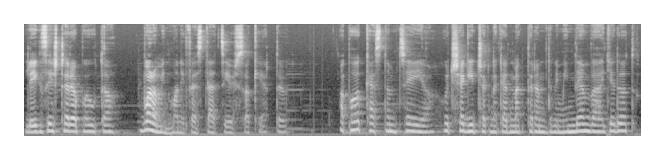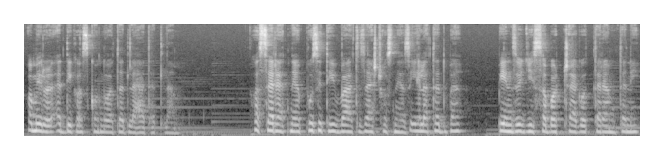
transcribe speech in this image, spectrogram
légzésterapeuta, valamint manifestációs szakértő. A podcastom célja, hogy segítsek neked megteremteni minden vágyadat, amiről eddig azt gondoltad lehetetlen. Ha szeretnél pozitív változást hozni az életedbe, pénzügyi szabadságot teremteni,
